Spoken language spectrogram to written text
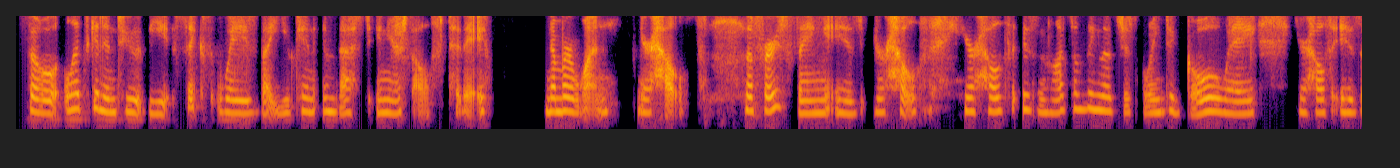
So let's get into the six ways that you can invest in yourself today. Number one, your health. The first thing is your health. Your health is not something that's just going to go away. Your health is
